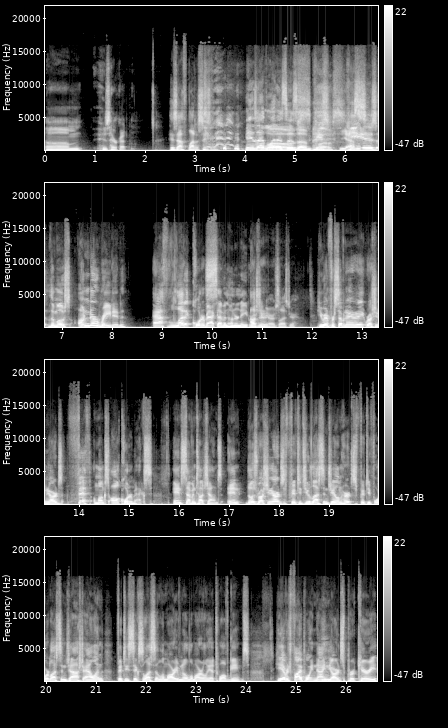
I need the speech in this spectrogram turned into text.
Um, his haircut. His athleticism. His Close. He's, Yes. He is the most underrated athletic quarterback 708 rushing Under- yards last year. He ran for 708 rushing yards, fifth amongst all quarterbacks, and seven touchdowns. And those rushing yards, 52 less than Jalen Hurts, 54 less than Josh Allen, 56 less than Lamar, even though Lamar only had 12 games. He averaged 5.9 yards per carry.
